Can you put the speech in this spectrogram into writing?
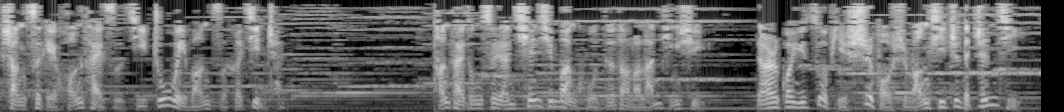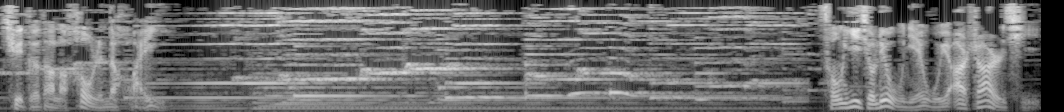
赏赐给皇太子及诸位王子和近臣。唐太宗虽然千辛万苦得到了《兰亭序》，然而关于作品是否是王羲之的真迹，却得到了后人的怀疑。从一九六五年五月二十二日起，《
